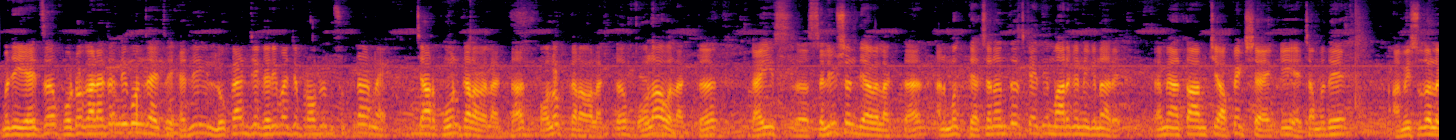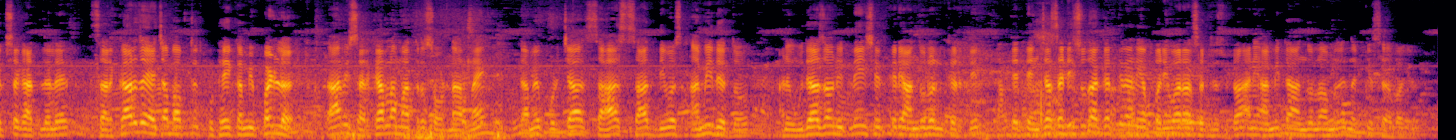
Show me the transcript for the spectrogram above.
म्हणजे यायचं फोटो काढायचा निघून जायचं. ह्याने लोकांचे गरिबाचे प्रॉब्लेम सुटणार नाही. चार फोन करावे लागतात फॉलोअप करावं लागतं बोलावं लागतं काही सल्युशन द्यावे लागतात आणि मग त्याच्यानंतरच काही ते मार्ग निघणार आहे. त्यामुळे आता आमची अपेक्षा आहे की याच्यामध्ये आम्ही सुद्धा लक्ष घातलेलं आहे. सरकार जर याच्या बाबतीत कुठेही कमी पडलं तर आम्ही सरकारला मात्र सोडणार नाही. त्यामुळे पुढच्या सहा सात दिवस आम्ही देतो आणि उद्या जाऊन इथलेही शेतकरी आंदोलन करतील. ते त्यांच्यासाठी सुद्धा करतील आणि या परिवारासाठी सुद्धा आणि आम्ही त्या आंदोलनामध्ये नक्की सहभागी होऊ.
